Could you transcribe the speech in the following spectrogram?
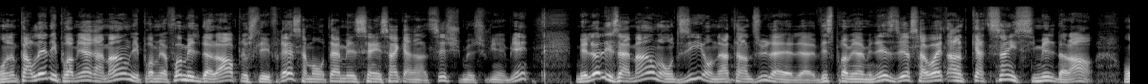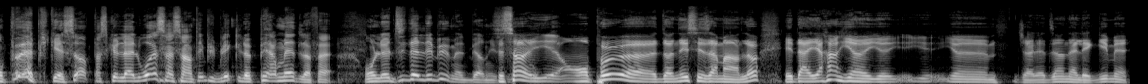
On parlait des premières amendes, les premières fois 1000 dollars plus les frais, ça montait à 1546, je me souviens bien. Mais là, les amendes, on dit, on a entendu la, vice-première ministre dire, ça va être entre 400 et 6000 dollars. On peut appliquer ça parce que la loi sur la santé publique le permet de le faire. On l'a dit dès le début, M. Bernier. C'est ça, on peut euh, donner ces amendes-là. Et d'ailleurs, il y a, j'allais dire un allégué, mais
